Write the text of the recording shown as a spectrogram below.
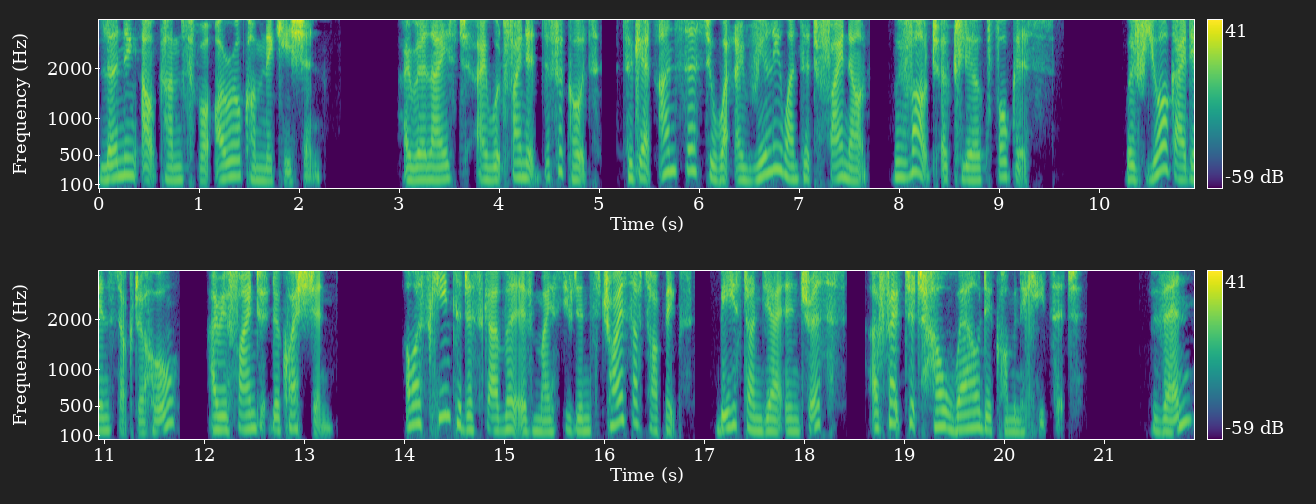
learning outcomes for oral communication. I realized I would find it difficult to get answers to what I really wanted to find out without a clear focus. With your guidance, Dr. Ho, I refined the question. I was keen to discover if my students' choice of topics based on their interests affected how well they communicated. Then,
